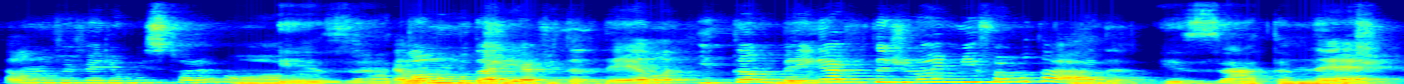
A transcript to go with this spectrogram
ela não viveria uma história nova. Exatamente. Ela não mudaria a vida dela e também a vida de Noemi foi mudada. Exatamente. Né?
